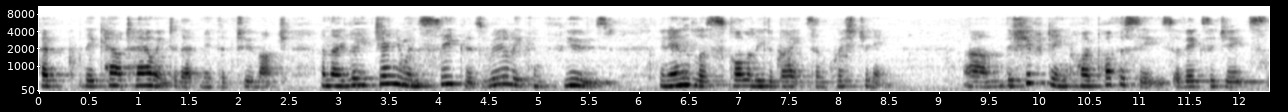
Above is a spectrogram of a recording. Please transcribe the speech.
have they're kowtowing to that method too much, and they leave genuine seekers really confused in endless scholarly debates and questioning. Um, the shifting hypotheses of exegetes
